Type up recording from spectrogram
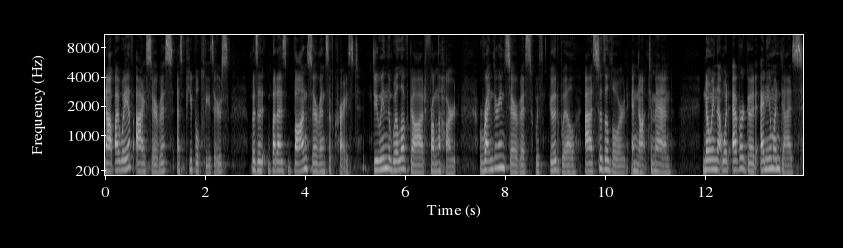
not by way of eye service as people pleasers, but, as bond servants of Christ, doing the will of God from the heart rendering service with good will as to the Lord and not to man, knowing that whatever good anyone does,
